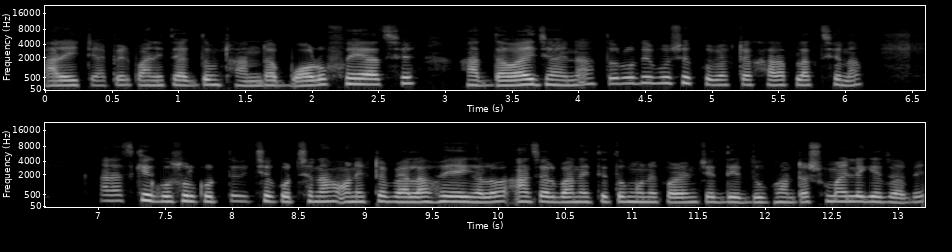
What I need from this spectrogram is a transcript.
আর এই ট্যাপের পানিতে একদম ঠান্ডা বরফ হয়ে আছে, হাত দেওয়াই যায় না। তো রোদে বসে খুব একটা খারাপ লাগছে না। আর আজকে গোসল করতেও ইচ্ছে করছে না, অনেকটা বেলা হয়ে গেল। আচার বানাইতে তো মনে করেন যে দেড় দু ঘণ্টা সময় লেগে যাবে।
